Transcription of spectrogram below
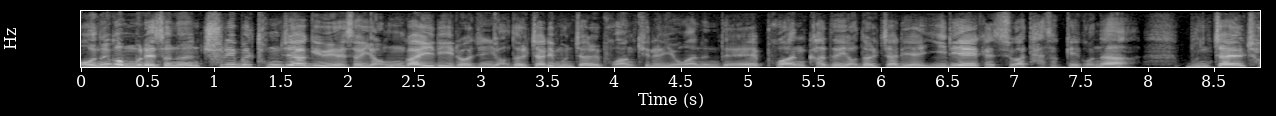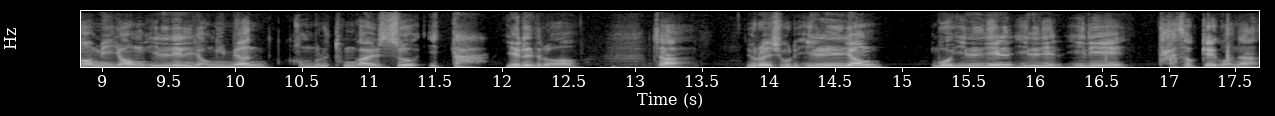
어느 건물에서는 출입을 통제하기 위해서 0과 1이 이루어진 8자리 문자열 보안키를 이용하는데 보안카드 8자리에 1의 개수가 5개거나 문자열 처음이 0110이면 건물을 통과할 수 있다. 예를 들어 자 이런 식으로 10, 뭐 11, 11, 1이 5개거나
